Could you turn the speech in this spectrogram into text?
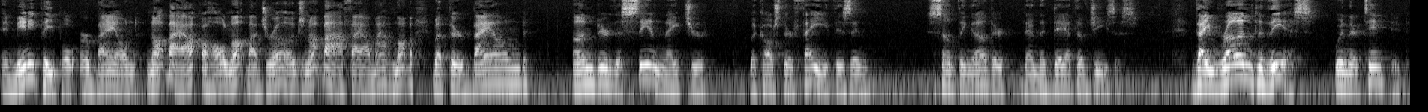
And many people are bound not by alcohol, not by drugs, not by a foul mouth, not by, but they're bound under the sin nature because their faith is in something other than the death of Jesus. They run to this when they're tempted.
